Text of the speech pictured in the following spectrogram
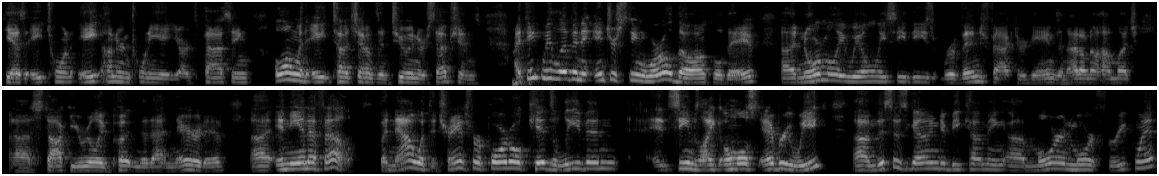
He has 828 yards passing, along with eight touchdowns and two interceptions. I think we live in an interesting world, though, Uncle Dave. Uh, normally, we only see these revenge factor games, and I don't know how much uh, stock you really put into that narrative uh, in the NFL. But now with the transfer portal, kids leaving, it seems like almost every week. Um, this is going to be coming uh, more and more frequent.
